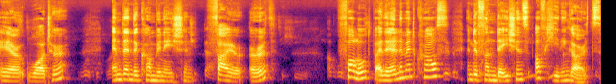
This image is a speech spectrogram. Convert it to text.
air water, and then the combination fire earth, followed by the element cross and the foundations of healing arts.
